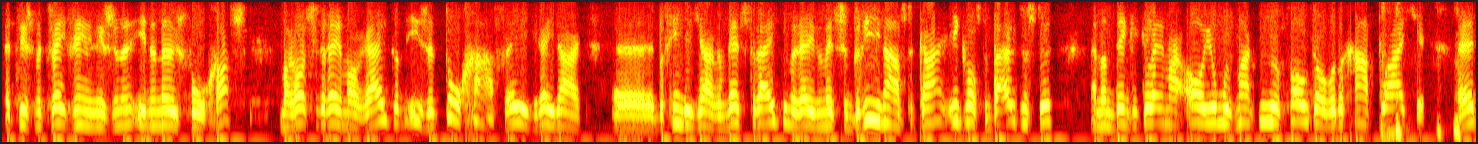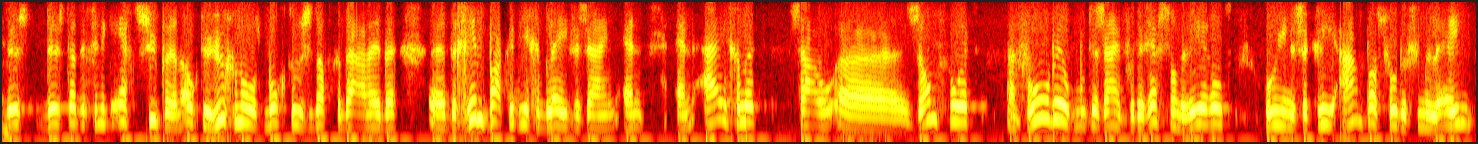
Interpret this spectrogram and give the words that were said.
het is met twee vingers in een neus vol gas. Maar als je er eenmaal rijdt, dan is het toch gaaf. Hè? Ik reed daar eh, begin dit jaar een wedstrijd. En we reden met z'n drieën naast elkaar. Ik was de buitenste. En dan denk ik alleen maar, oh jongens, maak nu een foto, wat een gaaf plaatje. Dus, dus dat vind ik echt super. En ook de Hugenolsbocht, hoe ze dat gedaan hebben. eh, de grindbakken die gebleven zijn. En, en eigenlijk zou eh, Zandvoort een voorbeeld moeten zijn voor de rest van de wereld. Hoe je een circuit aanpast voor de Formule 1.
